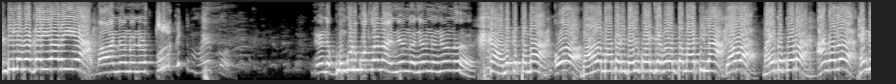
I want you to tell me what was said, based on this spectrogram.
ನೀನು ಕೈಯಾಳಿಯ? ನೀನು ನೀನು ತುರುಕೈತಿ ಮೈಕು. ನೀನು ಗುಂಗುರು ಕೂತ್ಲನ ನಿನ್ನ ನಿನ್ನ ನಿನ್ನ ಅದಕ್ಕೆ ತಮ್ಮ ಓ. ಬಹಳ ಮಾತಾಡಿ ದೈವ ಜಗಳ ಅಂತ ಮಾತಿಲ್ಲ. ಯಾವ? ಮಯಕ ಕೂಡ. ಹಂಗಲ್ಲ. ಹೆಂಗ?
